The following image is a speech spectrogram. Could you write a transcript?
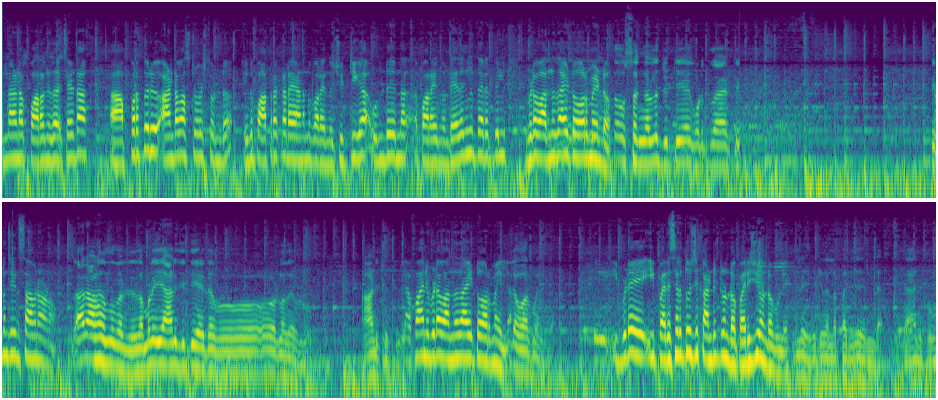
എന്നാണ് പറഞ്ഞത്. ചേട്ടാ അപ്പുറത്തൊരു ആണ്ടവ സ്റ്റോഴ്സ് ഉണ്ട്. ഇത് പാത്രക്കടയാണെന്ന് പറയുന്നു. ചുറ്റിക ഉണ്ട് എന്ന് പറയുന്നുണ്ട്. ഏതെങ്കിലും തരത്തിൽ ഇവിടെ വന്നതായിട്ട് ഓർമ്മയുണ്ടോ? ദിവസങ്ങളിൽ ചുറ്റിക കൊടുത്തതായിട്ട് ചെയ്യുന്ന സ്ഥാപനമാണോ ധാരാളം ഒന്നും കണ്ടില്ല. നമ്മൾ ഈ ആണിച്ചുറ്റിയായിട്ട് ഉള്ളതേ ഉള്ളൂ. ആണിച്ചിട്ടി. ജഫാൻ ഇവിടെ വന്നതായിട്ട് ഓർമ്മയില്ല? ഇല്ല ഓർമ്മയില്ല. ഇവിടെ ഈ പരിസരത്ത് വെച്ച് കണ്ടിട്ടുണ്ടോ? പരിചയമുണ്ടോ പുള്ളി? ഇല്ല എനിക്ക് നല്ല പരിചയമില്ല. ഞാനിപ്പോൾ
